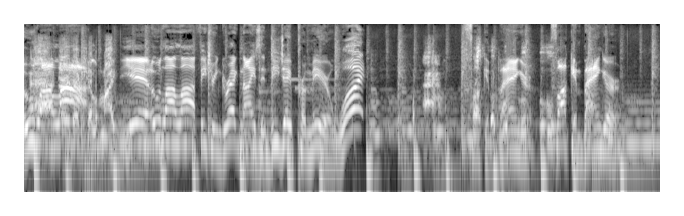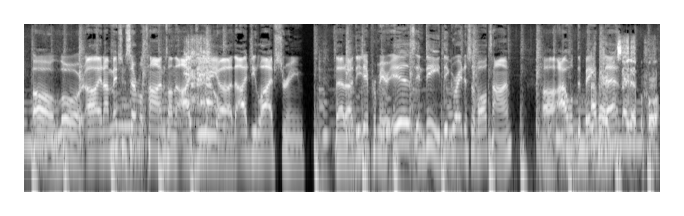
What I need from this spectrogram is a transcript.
Ooh la la. That killer Mike. Yeah, Ooh La La featuring Greg Nice and DJ Premier. What? Wow. Fucking banger. Fucking banger. Oh Lord. Uh, and I mentioned several times on the IG uh, the IG live stream that uh, DJ Premier is indeed the greatest of all time. Uh, I will debate I've heard that. you say that before.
